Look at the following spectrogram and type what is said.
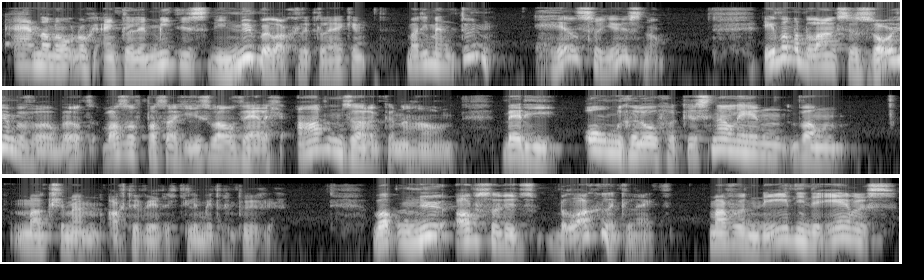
En dan ook nog enkele mythes die nu belachelijk lijken, maar die men toen heel serieus nam. Een van de belangrijkste zorgen bijvoorbeeld was of passagiers wel veilig adem zouden kunnen halen bij die ongelooflijke snelheden van maximum 48 km per uur. Wat nu absoluut belachelijk lijkt, maar voor 19e eeuwers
